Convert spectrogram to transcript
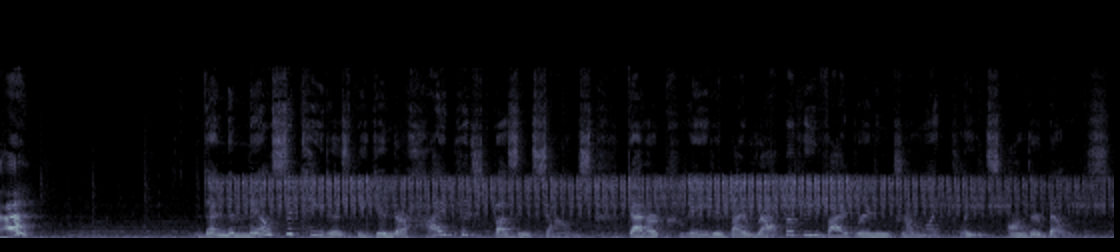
Ah! Then the male cicadas begin their high pitched buzzing sounds that are created by rapidly vibrating drum like plates on their bellies.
